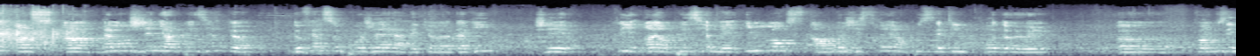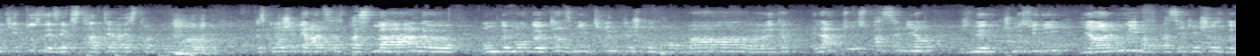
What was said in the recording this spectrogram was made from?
c'était un, un vraiment génial plaisir que de faire ce projet avec euh, David. J'ai pris un, un plaisir mais immense à enregistrer. En plus, c'était une prod. euh, euh, Enfin, vous étiez tous des extraterrestres pour moi. Parce qu'en général, ça se passe mal. euh, on me demande 15 000 trucs que je comprends pas. et là, tout se passait bien. Je me, je me suis dit, il y a un loup, il va se passer quelque chose de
